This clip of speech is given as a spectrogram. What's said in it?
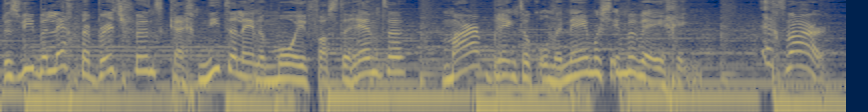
Dus wie belegt bij Bridgefund krijgt niet alleen een mooie vaste rente, maar brengt ook ondernemers in beweging. Echt waar.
